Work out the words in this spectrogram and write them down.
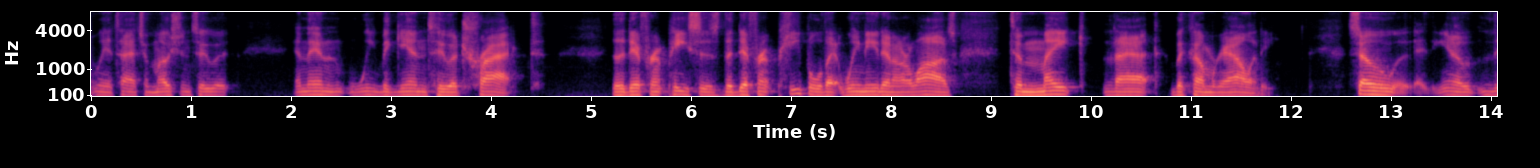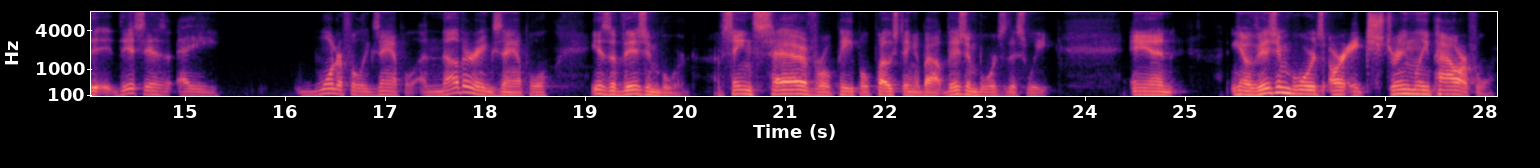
We attach emotion to it and then we begin to attract the different pieces the different people that we need in our lives to make that become reality so, you know, th- this is a wonderful example. Another example is a vision board. I've seen several people posting about vision boards this week. And, you know, vision boards are extremely powerful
